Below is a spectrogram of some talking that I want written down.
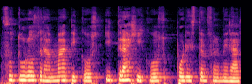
futuros dramáticos y trágicos por esta enfermedad.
